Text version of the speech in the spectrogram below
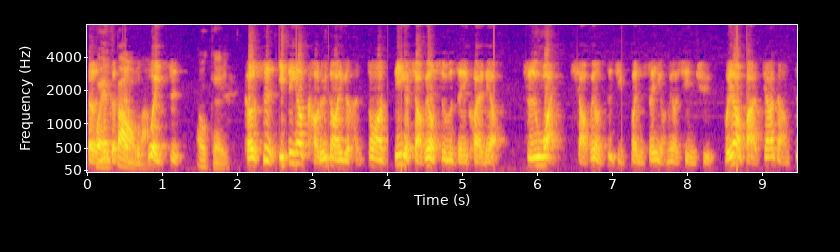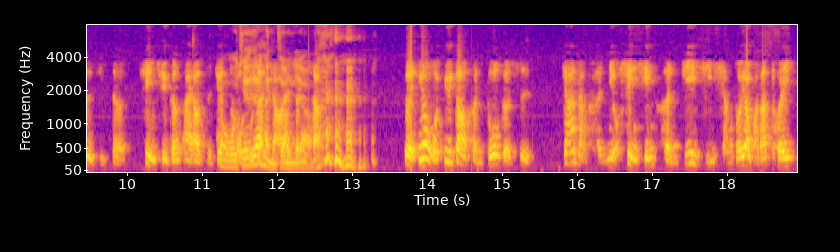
的那个位置。OK，可是一定要考虑到一个很重要的，第一个小朋友是不是这一块料之外，小朋友自己本身有没有兴趣，不要把家长自己的兴趣跟爱好直接哦投注在小孩身上。对，因为我遇到很多个是家长很有信心、很积极，想说要把他推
